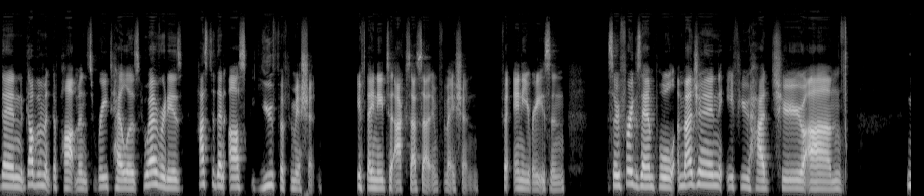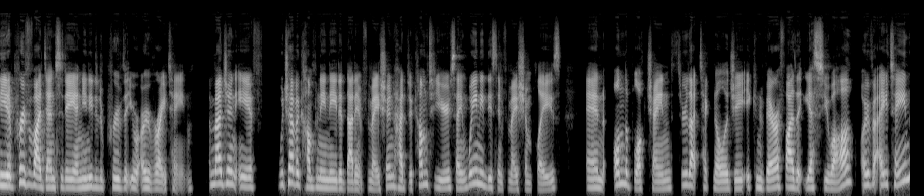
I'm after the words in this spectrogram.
then government departments, retailers, whoever it is, has to then ask you for permission if they need to access that information for any reason. So, for example, imagine if you had to um, need a proof of identity and you needed to prove that you were over 18. Imagine if whichever company needed that information had to come to you saying, We need this information, please. And on the blockchain, through that technology, it can verify that yes, you are over 18,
